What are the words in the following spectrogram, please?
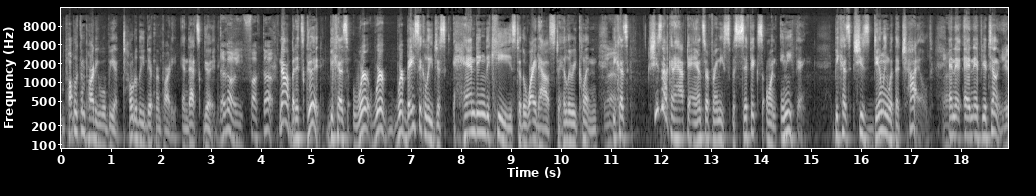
Republican Party will be a totally different party, and that's good. They're gonna be fucked up. No, but it's good because we're we're we're basically just handing the keys to the White House to Hillary Clinton Right. because she's not going to have to answer for any specifics on anything because she's dealing with a child. And and if you're telling you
